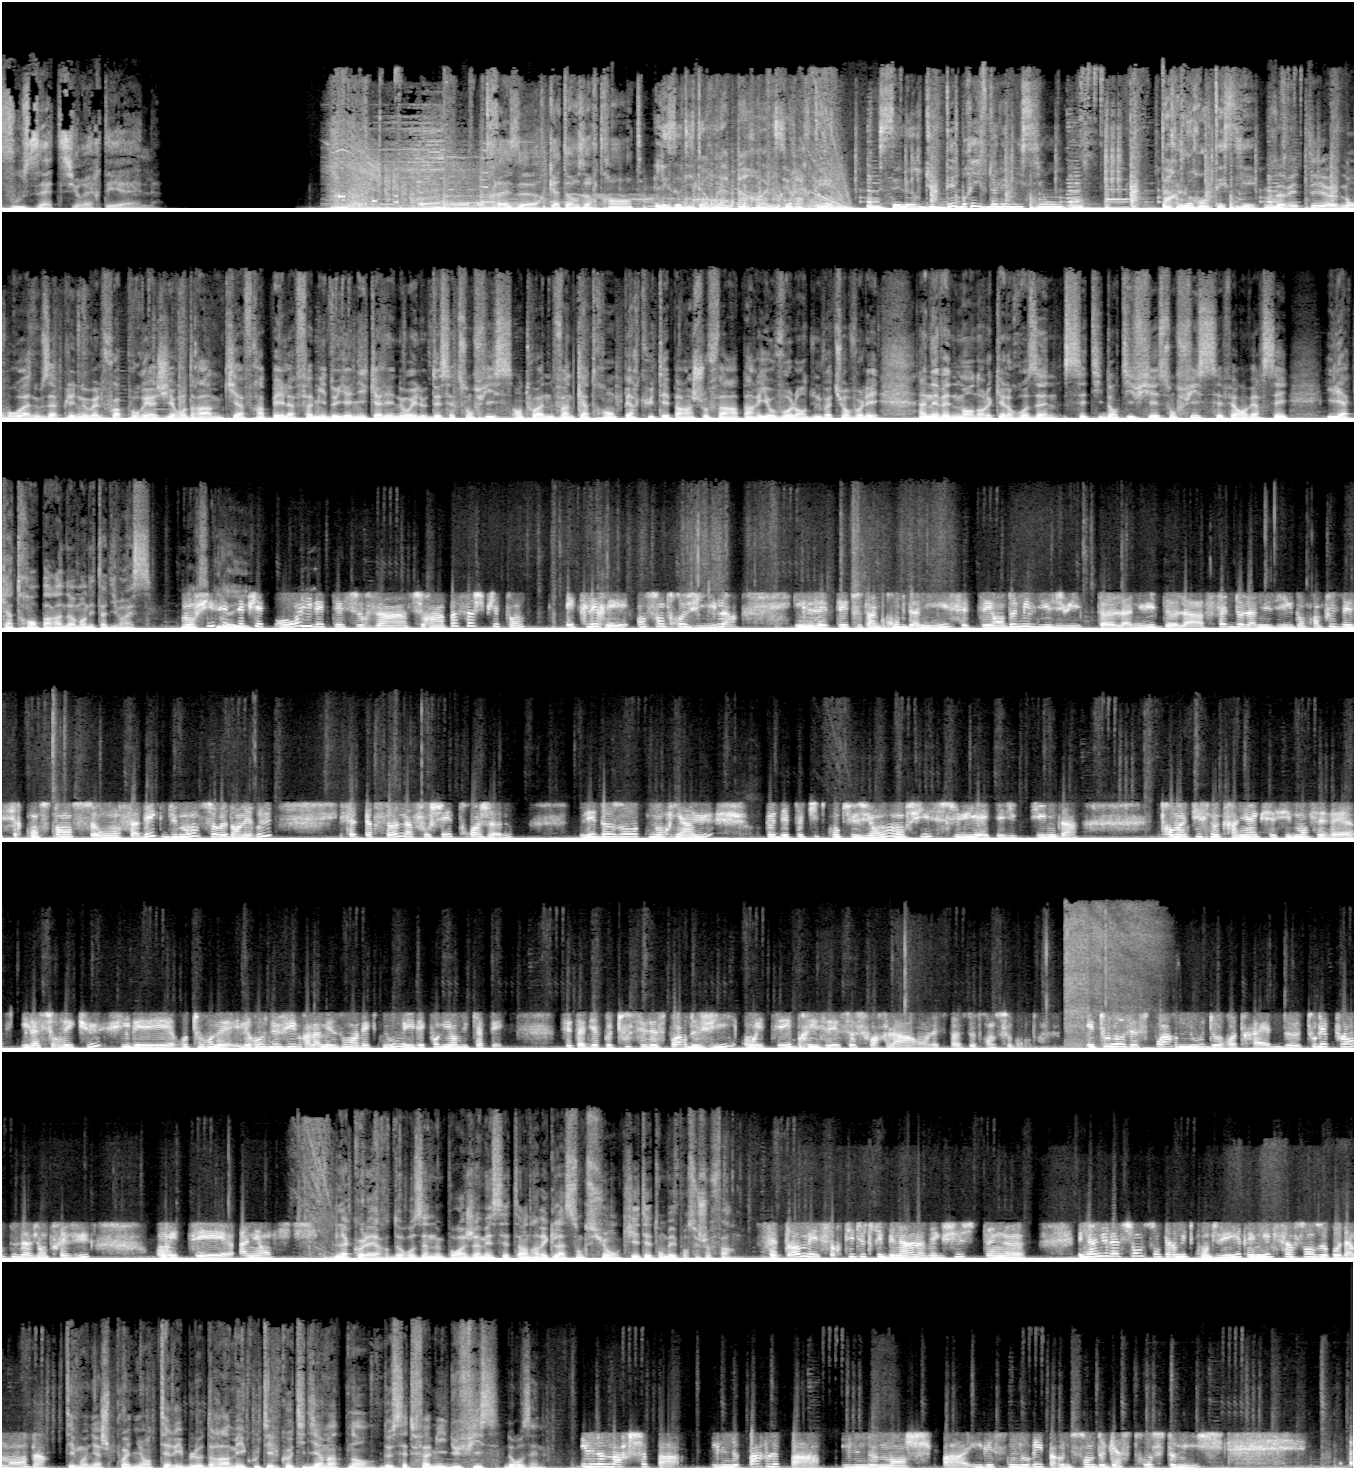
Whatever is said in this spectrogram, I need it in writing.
vous êtes sur RTL. 13h, 14h30. Les auditeurs ont la parole sur RTL. C'est l'heure du débrief de l'émission par Laurent Tessier. Vous avez été euh, nombreux à nous appeler une nouvelle fois pour réagir au drame qui a frappé la famille de Yannick Aleno et le décès de son fils, Antoine, 24 ans, percuté par un chauffard à Paris au volant d'une voiture volée. Un événement dans lequel Rosen s'est identifié. Son fils s'est fait renverser il y a 4 ans par un homme en état d'ivresse. Mon fils était piéton, il était sur un, sur un passage piéton, éclairé, en centre-ville. Ils étaient tout un groupe d'amis. C'était en 2018, euh, la nuit de la fête de la musique. Donc en plus des circonstances où on savait que du monde serait dans les rues, cette personne a fauché trois jeunes. Les deux autres n'ont rien eu, que des petites contusions. Mon fils, lui, a été victime d'un traumatisme crânien excessivement sévère. Il a survécu, il est retourné, il est revenu vivre à la maison avec nous, mais il est polyhandicapé. C'est-à-dire que tous ses espoirs de vie ont été brisés ce soir-là en l'espace de 30 secondes. Et tous nos espoirs, nous, de retraite, de tous les plans que nous avions prévus, ont été anéantis. La colère de Rosen ne pourra jamais s'éteindre avec la sanction qui était tombée pour ce chauffard. Cet homme est sorti du tribunal avec juste une, une annulation de son permis de conduire et 1500 euros d'amende. Témoignage poignant, terrible drame. Écoutez le quotidien maintenant de cette famille du fils de Rosen. Il ne marche pas, il ne parle pas, il ne mange pas, il est nourri par une sonde de gastrostomie.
